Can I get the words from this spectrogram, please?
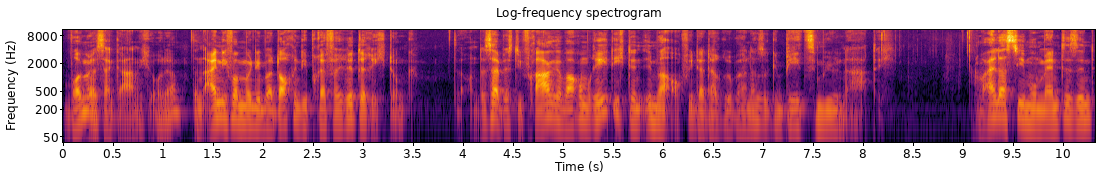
wollen wir das ja gar nicht, oder? Denn eigentlich wollen wir lieber doch in die präferierte Richtung. Und deshalb ist die Frage, warum rede ich denn immer auch wieder darüber, ne? so gebetsmühlenartig? Weil das die Momente sind,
